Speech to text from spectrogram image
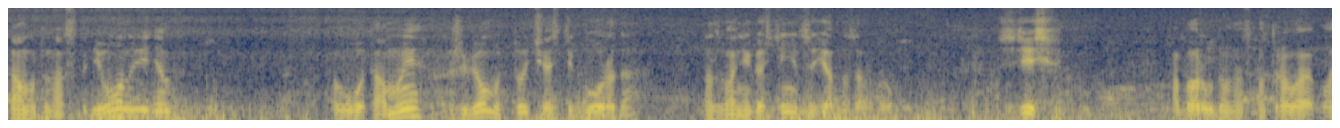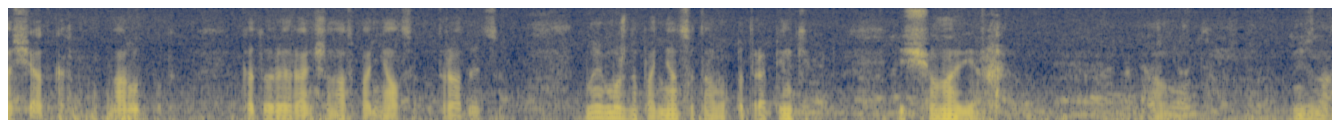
Там вот у нас стадион виден. Вот, а мы живем вот в той части города. Название гостиницы я позабыл. Здесь оборудована смотровая площадка. Народ тут, который раньше нас поднялся, тут радуется. Ну и можно подняться там вот по тропинке еще наверх. А вот. Не знаю,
